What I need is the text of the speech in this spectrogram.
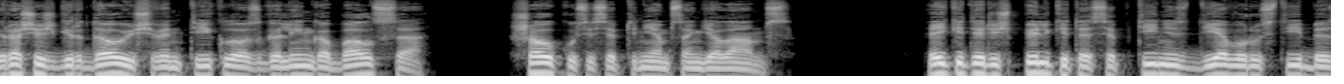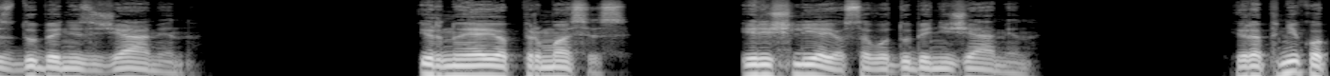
Ir aš išgirdau iš šventyklos galingą balsą, šaukusi septyniems angelams. Eikite ir išpilkite septynis dievų rūstybės dubenis žemėn. Ir nuėjo pirmasis, ir išliejo savo dubenį žemėn. Ir apniko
